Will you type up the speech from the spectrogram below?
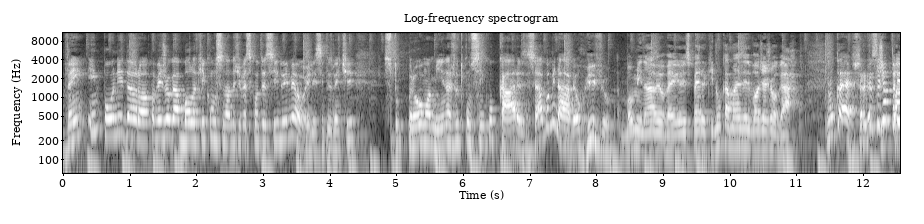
vem impune da Europa, vem jogar bola aqui como se nada tivesse acontecido e, meu, ele simplesmente estuprou uma mina junto com cinco caras. Isso é abominável, é horrível. Abominável, velho. Eu espero que nunca mais ele volte a jogar. Nunca, é, espero que ele seja Pague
